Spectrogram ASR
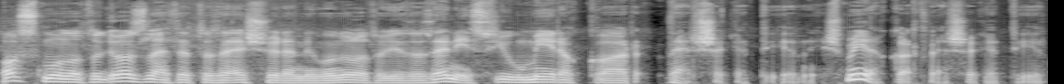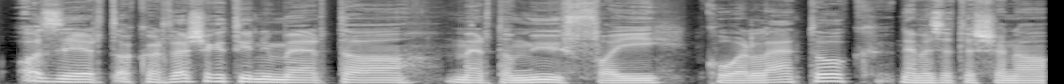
Azt mondod, hogy az lehetett az elsőrendű gondolat, hogy ez a zenész fiú miért akar verseket írni, és miért akart verseket írni? Azért akart verseket írni, mert a, mert a műfai korlátok, nevezetesen a,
